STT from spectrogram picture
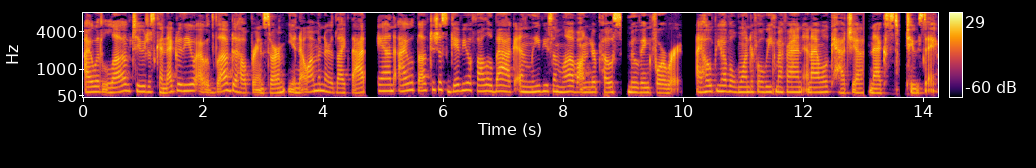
I would love to just connect with you. I would love to help brainstorm. You know, I'm a nerd like that. And I would love to just give you a follow back and leave you some love on your posts moving forward. I hope you have a wonderful week, my friend, and I will catch you next Tuesday.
